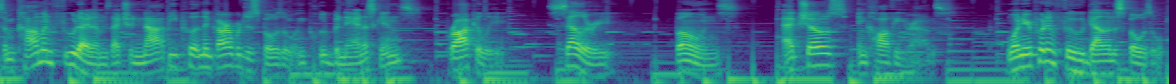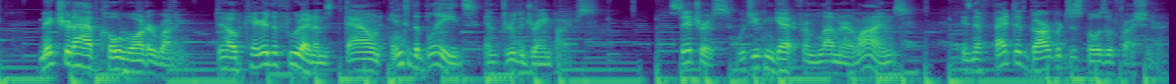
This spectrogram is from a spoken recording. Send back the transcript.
Some common food items that should not be put in the garbage disposal include banana skins, broccoli, celery, bones, eggshells, and coffee grounds. When you're putting food down the disposal, make sure to have cold water running to help carry the food items down into the blades and through the drain pipes. Citrus, which you can get from lemon or limes, is an effective garbage disposal freshener.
